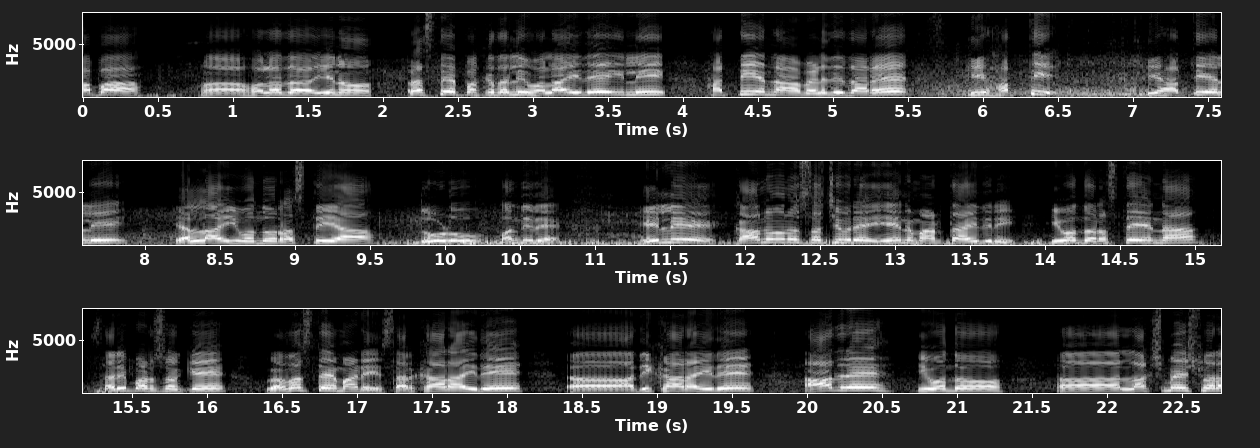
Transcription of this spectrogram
ಪಾಪ ಹೊಲದ ಏನು ರಸ್ತೆ ಪಕ್ಕದಲ್ಲಿ ಹೊಲ ಇದೆ. ಇಲ್ಲಿ ಹತ್ತಿಯನ್ನು ಬೆಳೆದಿದ್ದಾರೆ. ಈ ಹತ್ತಿ, ಈ ಹತ್ತಿಯಲ್ಲಿ ಎಲ್ಲ ಈ ಒಂದು ರಸ್ತೆಯ ಧೂಳು ಬಂದಿದೆ. ಇಲ್ಲಿ ಕಾನೂನು ಸಚಿವರೇ ಏನು ಮಾಡ್ತಾ ಇದ್ದೀರಿ? ಈ ಒಂದು ರಸ್ತೆಯನ್ನು ಸರಿಪಡಿಸೋಕ್ಕೆ ವ್ಯವಸ್ಥೆ ಮಾಡಿ. ಸರ್ಕಾರ ಇದೆ ಅಧಿಕಾರ ಇದೆ. ಆದರೆ ಈ ಒಂದು ಲಕ್ಷ್ಮೇಶ್ವರ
